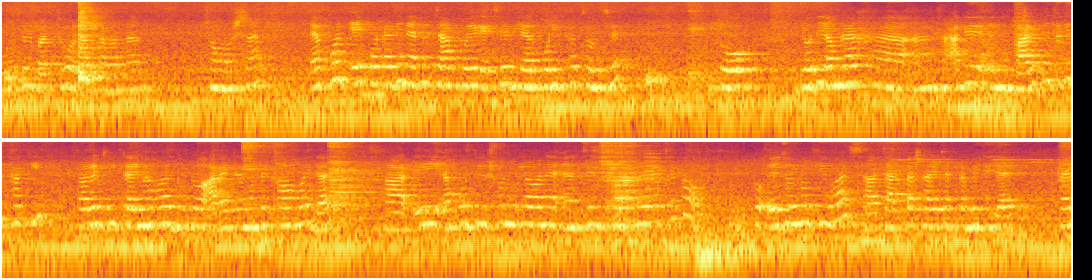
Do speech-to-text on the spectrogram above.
বুঝতেই পারছ রান্না বান্নার সমস্যা। এখন এই কটা দিন এত চাপ হয়ে গেছে রিয়ার পরীক্ষা চলছে। তো যদি আমরা আগে বাড়িতে যদি থাকি, তাহলে ঠিক টাইমে হয় দুটো আড়াইটার মধ্যে খাওয়া হয়ে যায়। আর এই এখন টিউশনগুলো মানে চেঞ্জ করা হয়ে গেছে তো। তো এই জন্য কী হয় চারটা সাড়ে চারটা বেজে যায়। তাই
